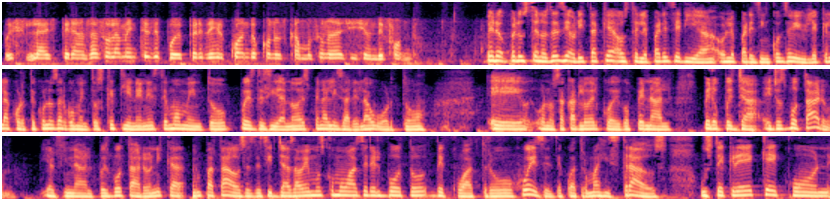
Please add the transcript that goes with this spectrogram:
pues la esperanza solamente se puede perder cuando conozcamos una decisión de fondo. Pero, pero usted nos decía ahorita que a usted le parecería o le parece inconcebible que la Corte con los argumentos que tiene en este momento pues decida no despenalizar el aborto eh, o no sacarlo del Código Penal, pero pues ya ellos votaron y al final pues votaron y quedaron empatados. Es decir, ya sabemos cómo va a ser el voto de cuatro jueces, de cuatro magistrados. ¿Usted cree que con,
